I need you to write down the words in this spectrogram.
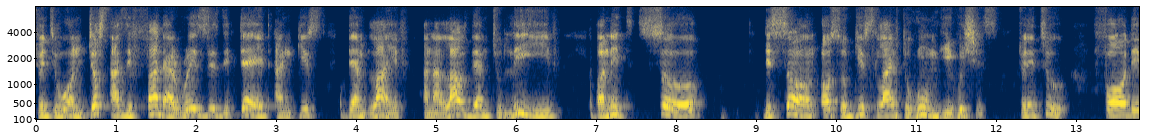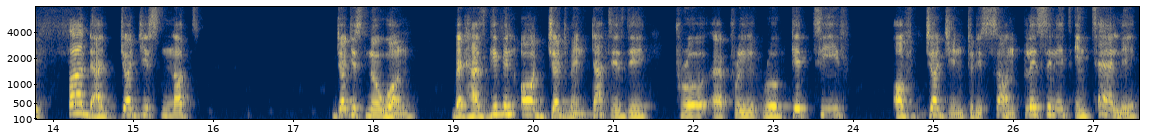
21, just as the Father raises the dead and gives them life and allows them to live on it, so the Son also gives life to whom he wishes. 22, for the Father judges not, judges no one, but has given all judgment. That is the pro, uh, prerogative of judging to the Son, placing it entirely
